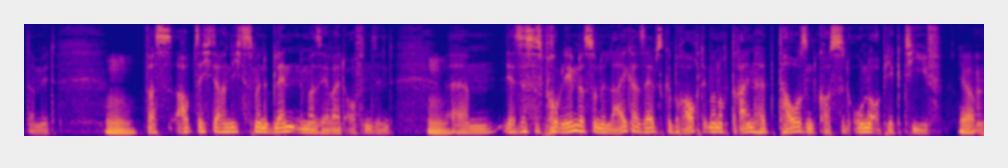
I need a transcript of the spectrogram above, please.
damit. Mhm. Was hauptsächlich daran liegt, dass meine Blenden immer sehr weit offen sind. Mhm. Ähm, jetzt ist das Problem, dass so eine Leica selbst gebraucht immer noch dreieinhalbtausend kostet, ohne Objektiv. Ja.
